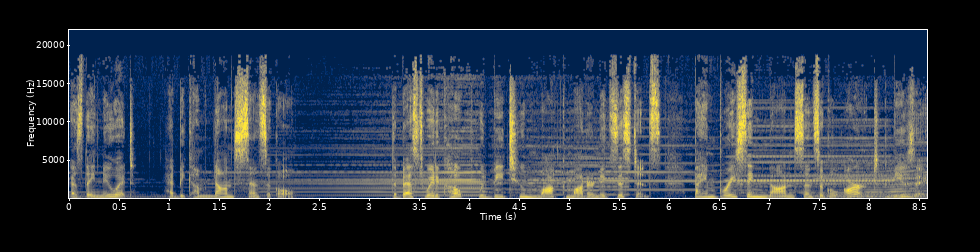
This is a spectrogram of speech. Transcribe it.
as they knew it, had become nonsensical. The best way to cope would be to mock modern existence by embracing nonsensical art, music,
